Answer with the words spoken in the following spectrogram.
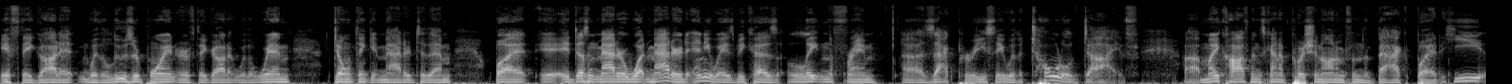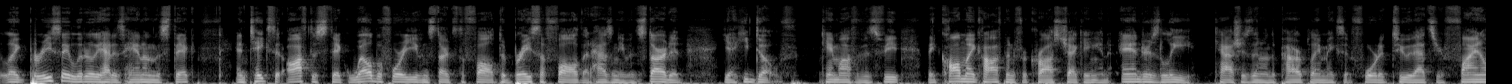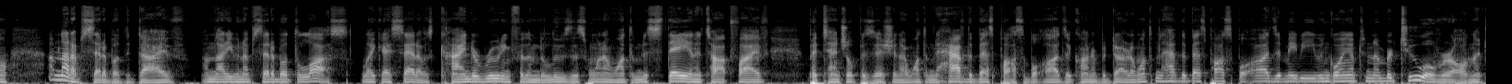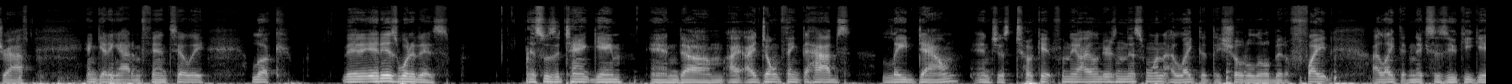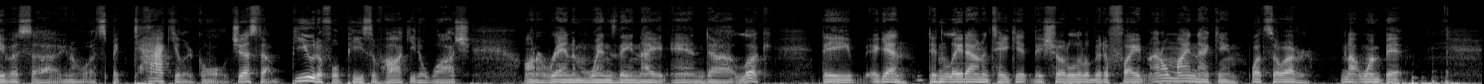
if they got it with a loser point or if they got it with a win. Don't think it mattered to them, but it doesn't matter what mattered anyways because late in the frame, uh, Zach Parise with a total dive. Uh, Mike Hoffman's kind of pushing on him from the back, but he, like, Parise literally had his hand on the stick and takes it off the stick well before he even starts to fall to brace a fall that hasn't even started. Yeah, he dove, came off of his feet. They call Mike Hoffman for cross checking, and Anders Lee cashes in on the power play, makes it four to two. That's your final. I'm not upset about the dive. I'm not even upset about the loss. Like I said, I was kind of rooting for them to lose this one. I want them to stay in a top five potential position. I want them to have the best possible odds at Connor Bedard. I want them to have the best possible odds at maybe even going up to number two overall in the draft and getting Adam Fantilli. Look, it is what it is. This was a tank game, and um, I, I don't think the Habs laid down and just took it from the Islanders in this one. I like that they showed a little bit of fight. I like that Nick Suzuki gave us, uh, you know, a spectacular goal, just a beautiful piece of hockey to watch on a random Wednesday night. And uh, look, they again didn't lay down and take it. They showed a little bit of fight. I don't mind that game whatsoever, not one bit.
